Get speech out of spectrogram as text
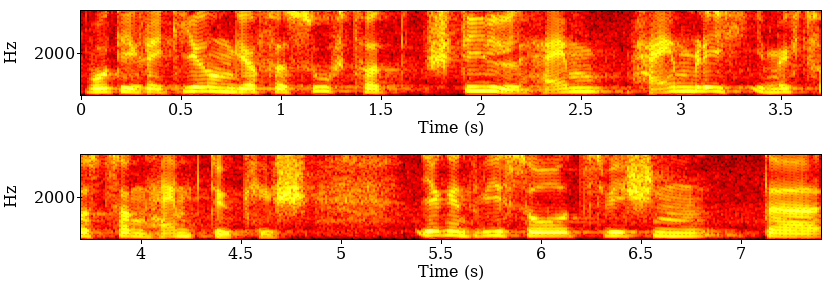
wo die Regierung ja versucht hat, still, heim, heimlich, ich möchte fast sagen heimtückisch, irgendwie so zwischen der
